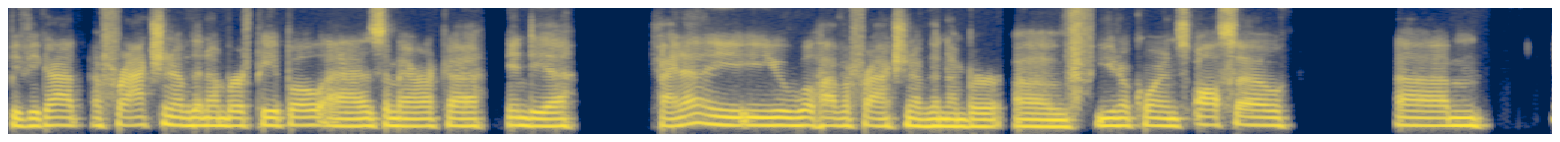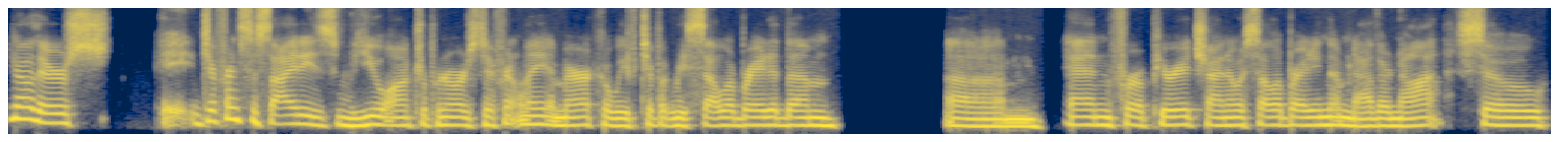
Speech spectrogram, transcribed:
if you got a fraction of the number of people as America, India, China, you, will have a fraction of the number of unicorns. Also, um, you know, there's eh, different societies view entrepreneurs differently. America, we've typically celebrated them, um, and for a period, China was celebrating them. Now they're not. So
